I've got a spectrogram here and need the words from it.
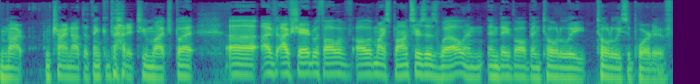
I'm not, I'm trying not to think about it too much, but uh, I've, I've shared with all of, all of my sponsors as well. And, and they've all been totally, totally supportive,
